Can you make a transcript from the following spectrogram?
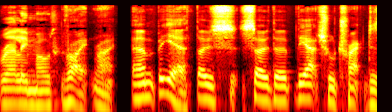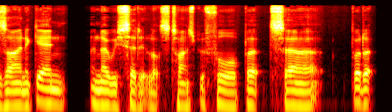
rally mode. Right, right. Um, but yeah, those. So the the actual track design again. I know we've said it lots of times before, but uh, but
